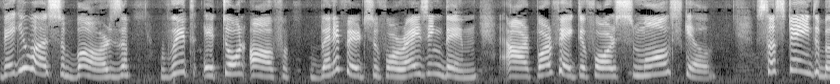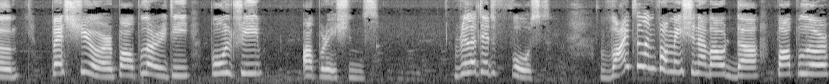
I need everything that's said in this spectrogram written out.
vigorous birds with a ton of benefits for raising them are perfect for small scale sustainable pasture popularity poultry operations. Related posts. Vital information about the popular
